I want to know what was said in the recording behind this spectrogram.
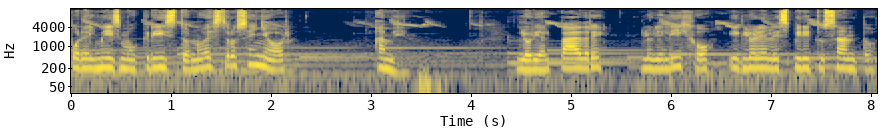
por el mismo Cristo nuestro Señor. Amén. Gloria al Padre, gloria al Hijo y gloria al Espíritu Santo,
